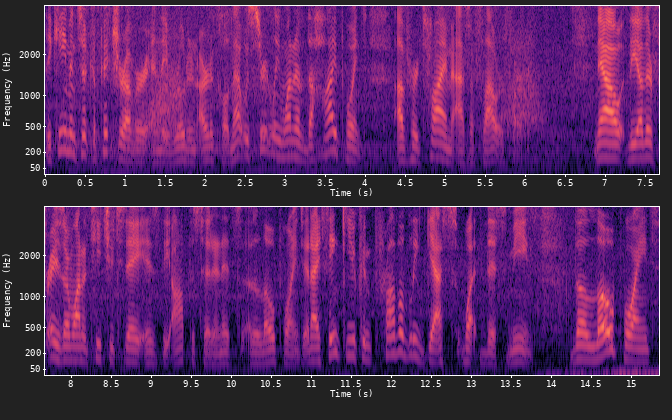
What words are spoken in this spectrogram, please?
They came and took a picture of her and they wrote an article. And that was certainly one of the high points of her time as a flower farmer. Now, the other phrase I want to teach you today is the opposite, and it's a low point. And I think you can probably guess what this means. The low point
